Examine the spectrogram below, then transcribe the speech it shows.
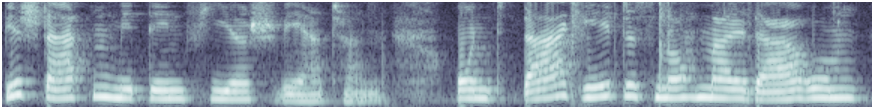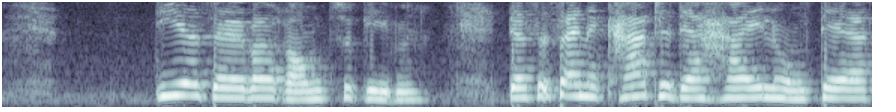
Wir starten mit den vier Schwertern. Und da geht es nochmal darum, dir selber Raum zu geben. Das ist eine Karte der Heilung, der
